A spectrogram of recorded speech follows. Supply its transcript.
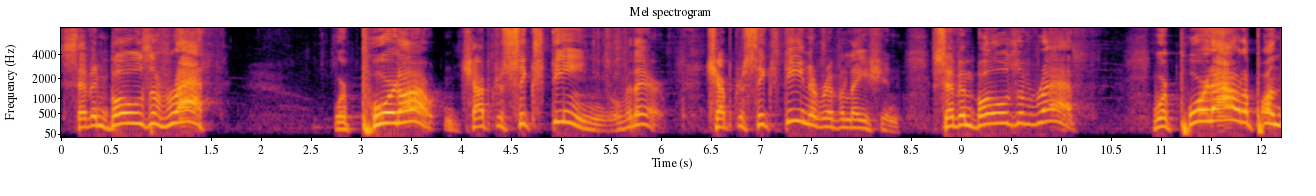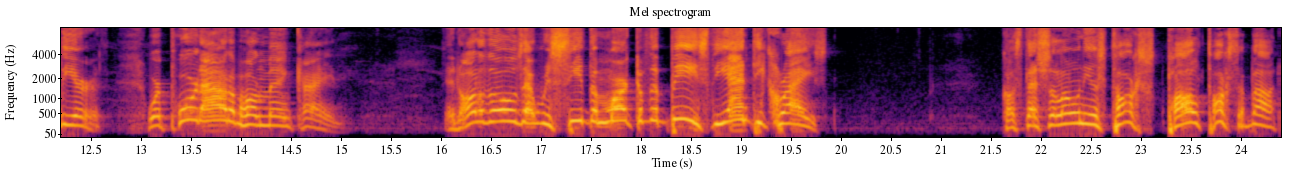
seven bowls of wrath were poured out in chapter 16 over there. Chapter 16 of Revelation. Seven bowls of wrath were poured out upon the earth, were poured out upon mankind. And all of those that receive the mark of the beast, the Antichrist, because Thessalonians talks, Paul talks about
